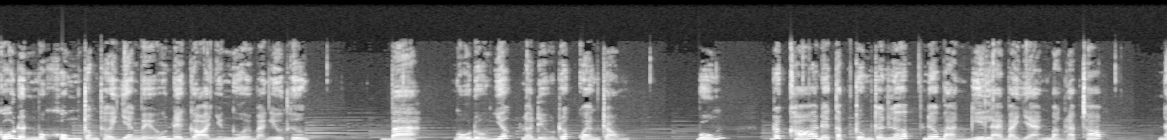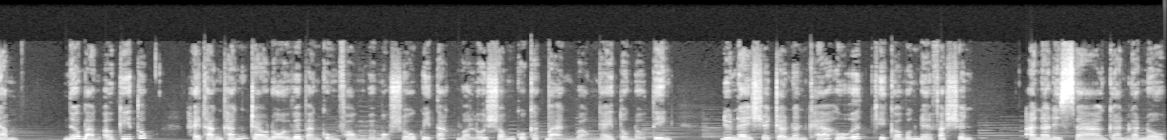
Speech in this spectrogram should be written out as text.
Cố định một khung trong thời gian biểu để gọi những người bạn yêu thương. 3. Ngủ đủ giấc là điều rất quan trọng. 4. Rất khó để tập trung trên lớp nếu bạn ghi lại bài giảng bằng laptop. 5. Nếu bạn ở ký túc, hãy thẳng thắn trao đổi với bạn cùng phòng về một số quy tắc và lối sống của các bạn vào ngay tuần đầu tiên. Điều này sẽ trở nên khá hữu ích khi có vấn đề phát sinh. Analisa Gangano,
